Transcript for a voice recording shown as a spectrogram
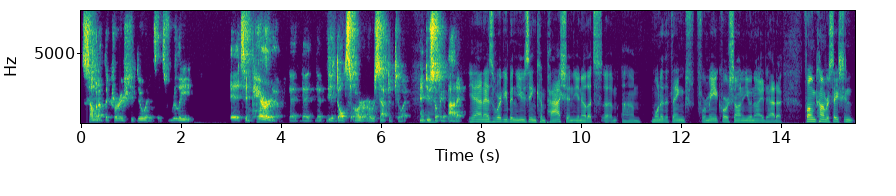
summon up the courage to do it it's it's really it's imperative that that, that the adults are, are receptive to it and do something about it. Yeah, and as word you've been using compassion, you know, that's um, um, one of the things for me. Of course, Sean and you and I had had a phone conversation,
